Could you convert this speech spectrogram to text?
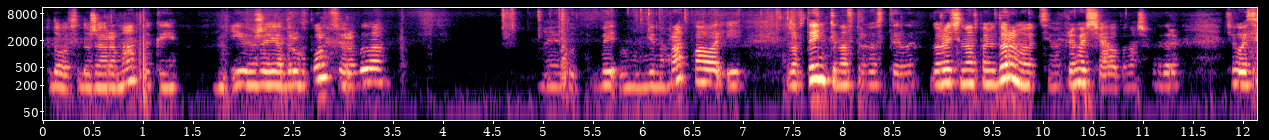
сподобався дуже аромат такий. І вже я другу порцію робила. е, Тут ви- виноград клала і жовтенькі нас пригостили. До речі, нас помідорами оціми пригощали, бо наші помідори чогось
